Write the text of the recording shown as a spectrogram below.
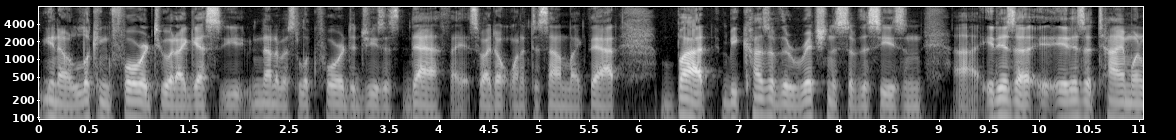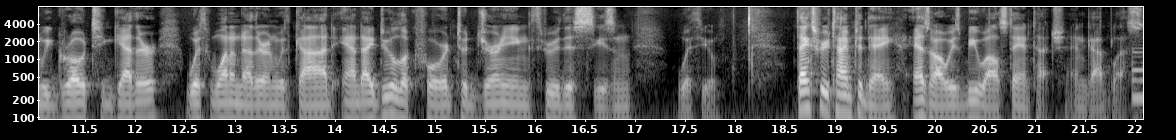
you know, looking forward to it. I guess none of us look forward to Jesus' death, so I don't want it to sound like that. But because of the richness of the season, uh, it is a it is a time when we grow together with one another and with God. And I do look forward to journeying through this season with you. Thanks for your time today. As always, be well, stay in touch, and God bless.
